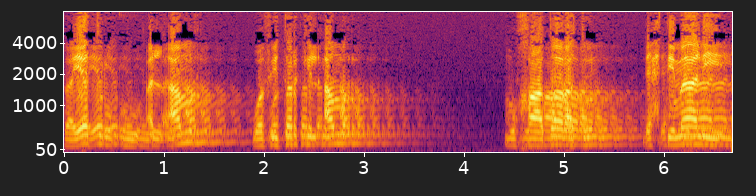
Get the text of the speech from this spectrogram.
فيترك الأمر وفي ترك الأمر مخاطرة لاحتمال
